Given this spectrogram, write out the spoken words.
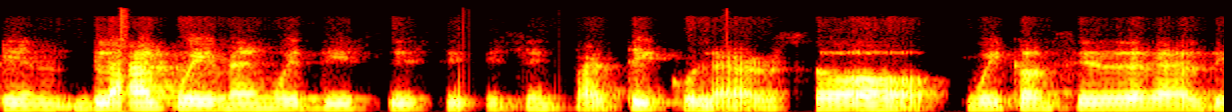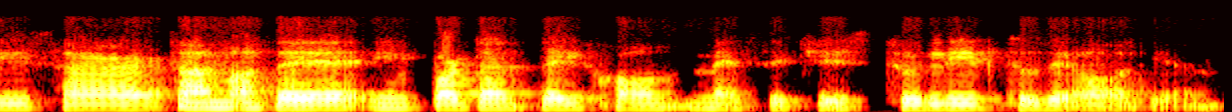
in Black women with this disease in particular. So we consider that these are some of the important take home messages to leave to the audience.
